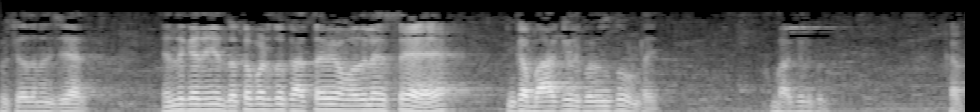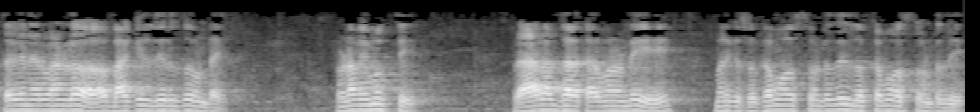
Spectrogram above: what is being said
ప్రచోదనం చేయాలి. ఎందుకని? దుఃఖపడుతూ కర్తవ్యం వదిలేస్తే ఇంకా బాకీలు పెరుగుతూ ఉంటాయి. బాకీలు పెరుగు కర్తవ్య నిర్వహణలో బాకీలు తిరుగుతూ ఉంటాయి. రుణ విముక్తి. ప్రారంభ కర్మ నుండి మనకి సుఖం వస్తుంటుంది దుఃఖం వస్తుంటుంది.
